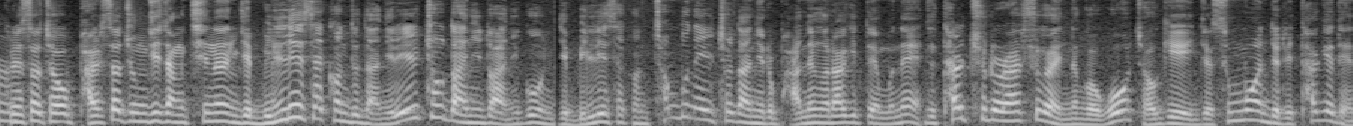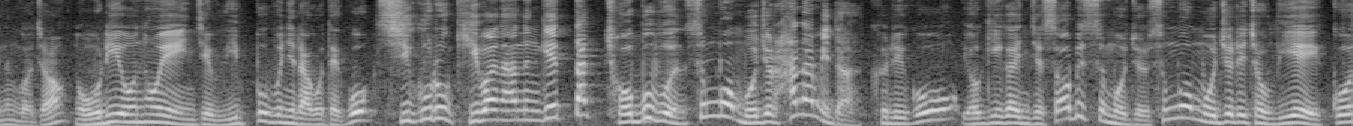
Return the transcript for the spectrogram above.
음. 그래서 저 발사 중지 장치는 이제 millisecond 단위, 1초 단위도 아니고 이제 millisecond 1000분의 1초 단위로 반응을 하기 때문에 이제 탈출을 할 수가 있는 거고 저기에 이제 승무원들이 타게 되는 거죠. 오리온호의 이제 윗부분이라고 되고 지구로 기반하는 게 딱 저 부분 승무원 모듈 하나입니다. 그리고 여기가 이제 서비스 모듈, 승무원 모듈이 저 위에 있고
